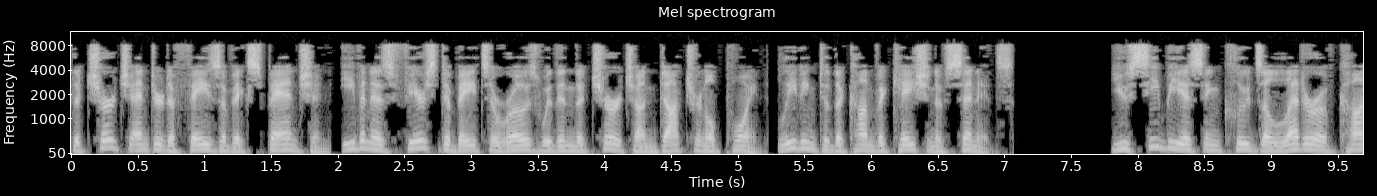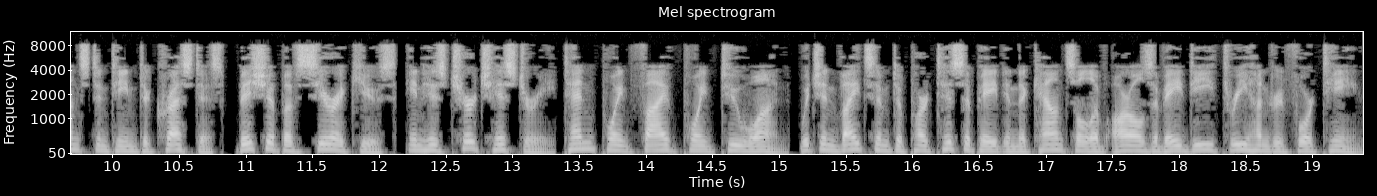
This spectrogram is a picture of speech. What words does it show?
the Church entered a phase of expansion, even as fierce debates arose within the Church on doctrinal point, leading to the convocation of synods. Eusebius includes a letter of Constantine to Chrestus, bishop of Syracuse, in his church history 10.5.21, which invites him to participate in the Council of Arles of AD 314.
